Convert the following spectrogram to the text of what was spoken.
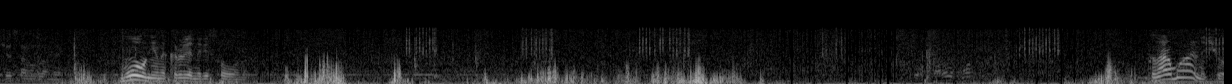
Что самое главное? Молния на крыле нарисована. Да нормально, чё?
